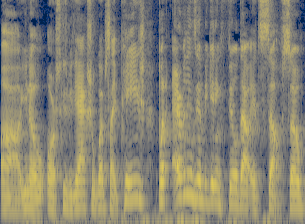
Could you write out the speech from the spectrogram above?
uh, you know, or excuse me, the actual website page, but everything's going to be getting filled out itself. So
